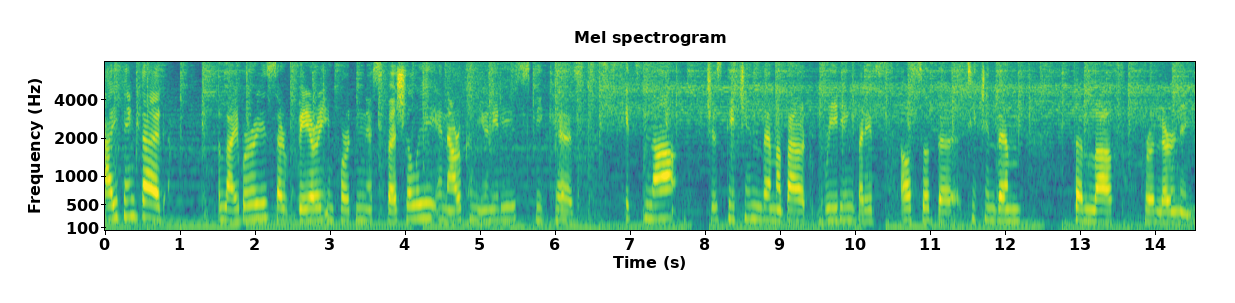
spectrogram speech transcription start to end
I think that libraries are very important, especially in our communities, because it's not just teaching them about reading, but it's also the teaching them the love for learning.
